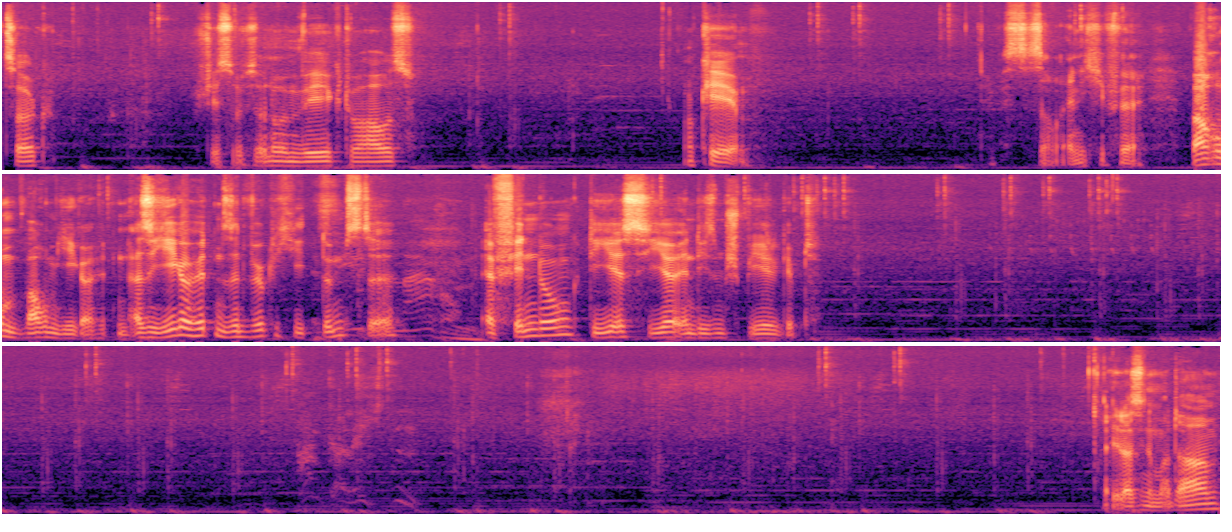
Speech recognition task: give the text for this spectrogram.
Zack. Stehst sowieso nur im Weg, du Haus. Okay. Was ist das auch eigentlich hier für... Warum, warum Jägerhütten? Also Jägerhütten sind wirklich die dümmste Erfindung, die es hier in diesem Spiel gibt. Die lasse ich nochmal da. Haben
